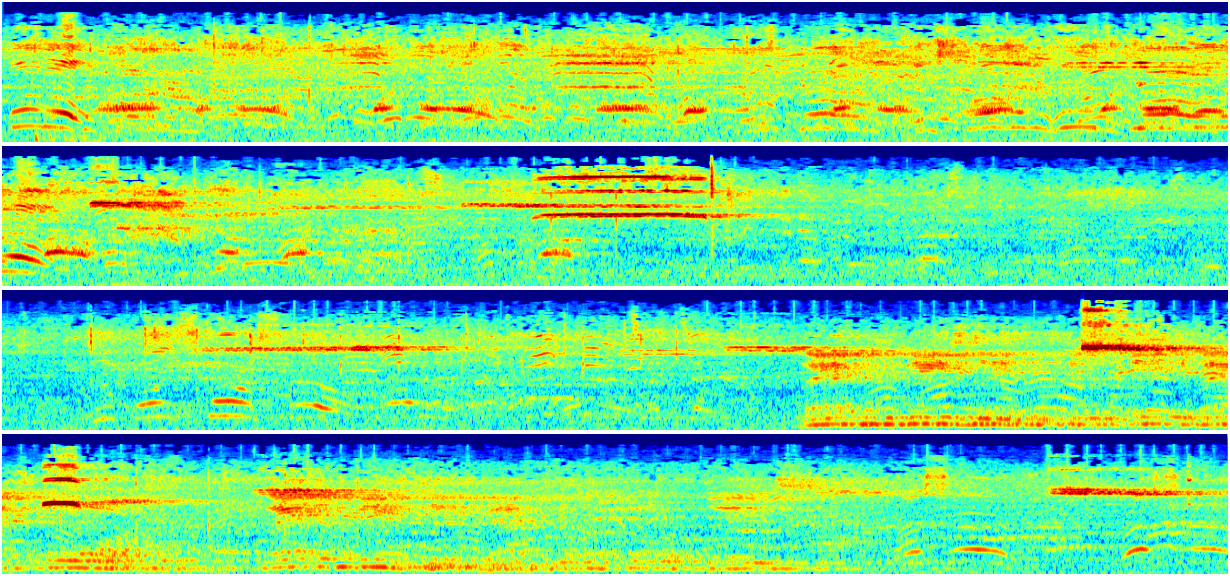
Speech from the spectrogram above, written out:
Fora! Let's go! They saw him here! Landon Beasley from Tennessee to match four. Landon Beasley, back number four, please. Pressure. Pressure.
